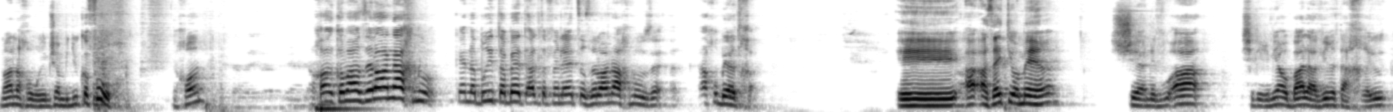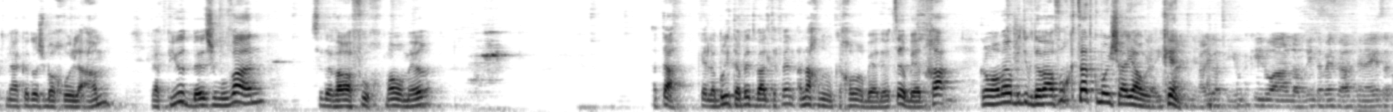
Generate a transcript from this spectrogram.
מה אנחנו אומרים שם בדיוק הפוך, נכון? נכון? כלומר זה לא אנחנו, כן הברית הבית אל תפן לעצר זה לא אנחנו, זה אנחנו בידך. אה, אז הייתי אומר שהנבואה של ירמיהו באה להעביר את האחריות מהקדוש ברוך הוא אל העם והפיוט באיזשהו מובן זה דבר הפוך, מה הוא אומר? אתה, כן, לברית הבט ואל תפן, אנחנו כחומר ביד היוצר, בידך, כלומר אומר בדיוק דבר הפוך, קצת כמו ישעיה אולי, כן. נראה לי בפיוט כאילו על הברית הבית ועל פני העשר,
